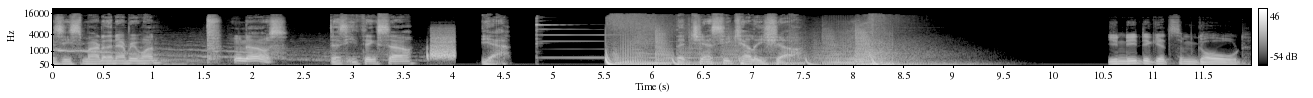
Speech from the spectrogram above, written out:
Is he smarter than everyone? Who knows? Does he think so? Yeah. The Jesse Kelly Show. You need to get some gold.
